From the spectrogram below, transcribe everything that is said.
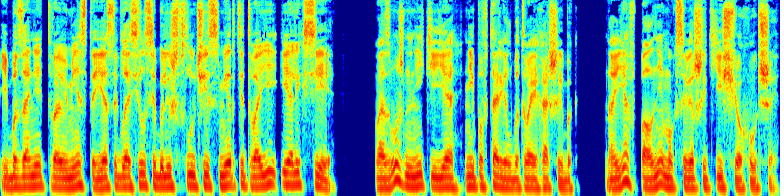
Ибо занять твое место я согласился бы лишь в случае смерти твоей и Алексея, Возможно, Ники, я не повторил бы твоих ошибок, но я вполне мог совершить еще худшее.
